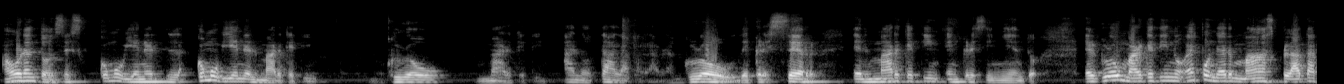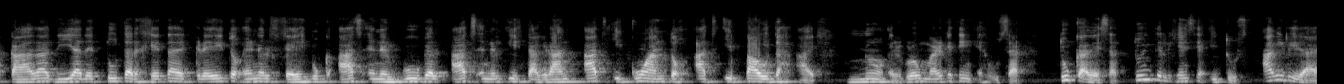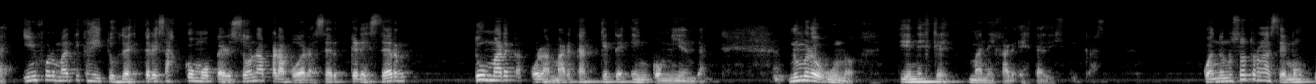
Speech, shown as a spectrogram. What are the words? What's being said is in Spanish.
Ahora entonces, ¿cómo viene, cómo viene el marketing? Grow marketing. Anota la palabra. Grow, de crecer el marketing en crecimiento. El grow marketing no es poner más plata cada día de tu tarjeta de crédito en el Facebook Ads, en el Google Ads, en el Instagram Ads y cuántos ads y pautas hay. No, el grow marketing es usar tu cabeza, tu inteligencia y tus habilidades informáticas y tus destrezas como persona para poder hacer crecer tu marca o la marca que te encomienda. Número uno, tienes que manejar estadísticas cuando nosotros hacemos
